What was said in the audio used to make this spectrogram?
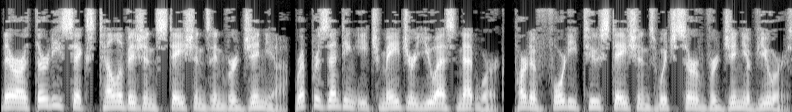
There are 36 television stations in Virginia, representing each major U.S. network, part of 42 stations which serve Virginia viewers.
